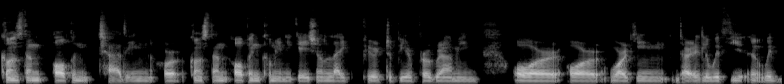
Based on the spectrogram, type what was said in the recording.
constant open chatting or constant open communication like peer-to-peer programming or or working directly with with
